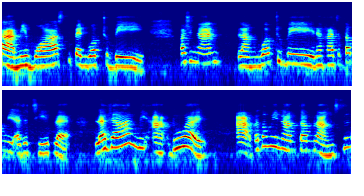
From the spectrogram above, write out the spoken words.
ค่ะ มี was ที่เป็น verb to be เพราะฉะนั้นหลัง verb to be นะคะ จะต้องมี adjective แหละ และด้านมีอะด้วยอะก็ต้องมีนามตามหลัง ซึ่ง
